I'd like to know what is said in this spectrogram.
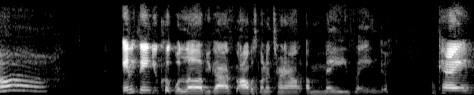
Ah. Anything you cook with love, you guys, is always going to turn out amazing. Okay?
